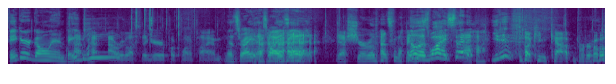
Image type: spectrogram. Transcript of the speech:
figure going, baby. ha- hourglass figure, Pokemon of Time. That's right, that's why I said it. yeah, sure. That's why. No, that's why I said it. Uh-huh. You didn't. fucking cap, bro.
